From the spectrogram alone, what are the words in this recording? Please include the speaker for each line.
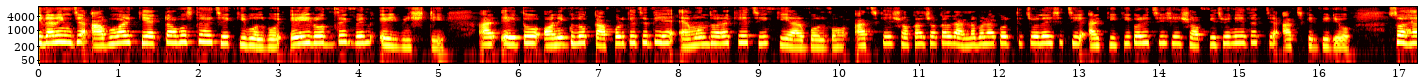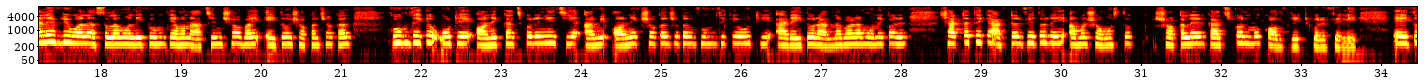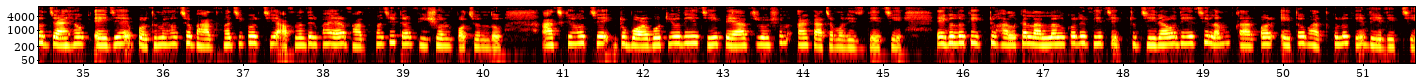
Speaker 1: ইদানিং যে আবহাওয়ার কি একটা অবস্থা হয়েছে, কি বলব? এই রোদ দেখবেন, এই বৃষ্টি। আর এই তো অনেকগুলো কাপড় কেচে দিয়ে এমন ধরা খেয়েছি, কি আর বলব? আজকে সকাল সকাল রান্নাবাড়া করতে চলে এসেছি, আর কি কি করেছি সেই সব কিছুই নিয়ে থাকছে আজকের ভিডিও সো হ্যালো এভরিওয়ান আসসালামু আলাইকুম, কেমন আছেন সবাই? এই তো সকাল সকাল ঘুম থেকে উঠে অনেক কাজ করে নিয়েছি। আমি অনেক সকাল সকাল ঘুম থেকে উঠি আর এই তো রান্না বাড়া মনে করেন, সাতটা থেকে আটটার ভেতরেই আমার সমস্ত সকালের কাজকর্ম কমপ্লিট করে ফেলি। এই তো যাই হোক, এই যে প্রথমে হচ্ছে ভাত ভাজি করছি। আপনাদের ভাইয়ার ভাত ভাজিটা ভীষণ পছন্দ। আজকে হচ্ছে একটু বরবটিও দিয়েছি, পেঁয়াজ, রসুন আর কাঁচামরিচ দিয়েছি। এগুলোকে একটু হালকা লাল লাল করে ভেজে একটু জিরাও দিয়েছিলাম, তারপর এই তো ভাতগুলোকে দিয়ে দিচ্ছি।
